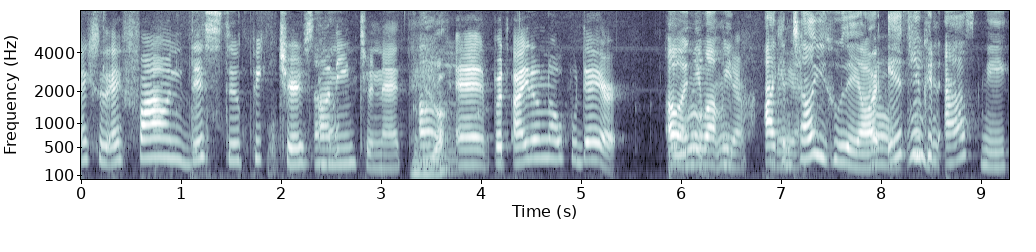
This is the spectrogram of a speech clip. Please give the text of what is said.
actually, I found these two pictures on internet, 누구야? uh, but I don't know who they are. Oh, and you want me? Yeah, I can yeah. tell you who they are Oh. if you can ask me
